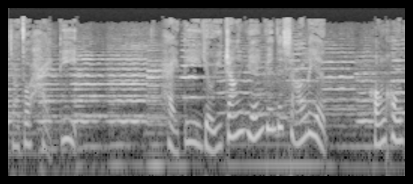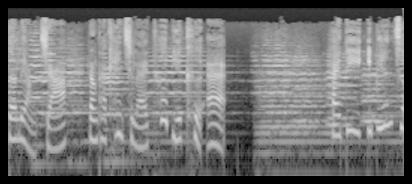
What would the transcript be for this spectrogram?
叫做海蒂。海蒂有一张圆圆的小脸，红红的两颊让她看起来特别可爱。海蒂一边走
